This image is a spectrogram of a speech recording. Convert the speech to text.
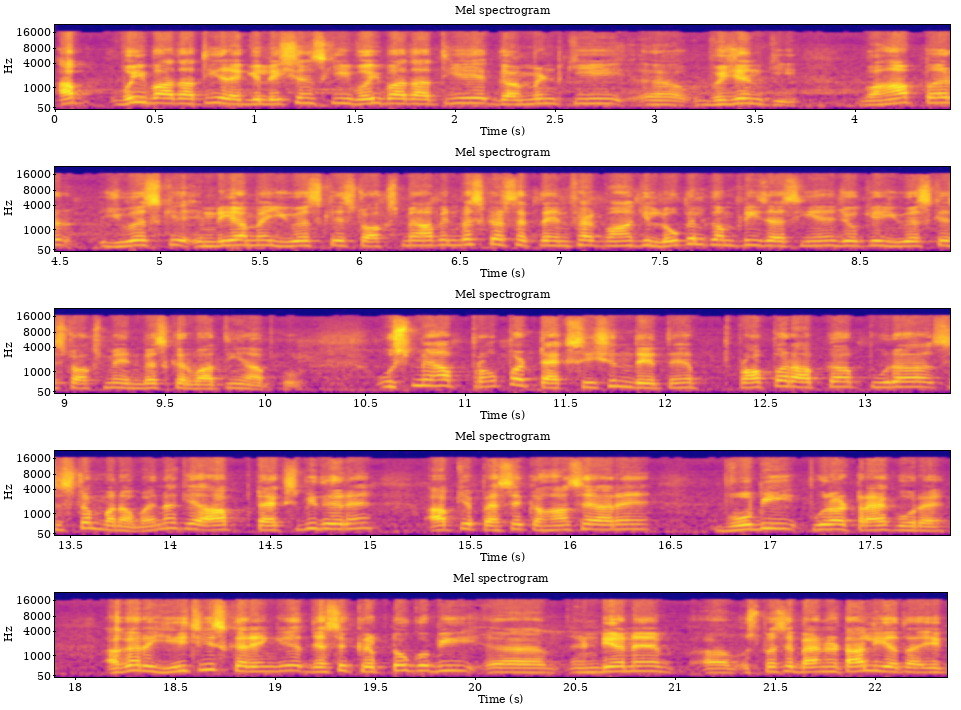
اب وہی بات آتی ہے ریگولیشنس کی، وہی بات آتی ہے گورنمنٹ کی ویژن کی۔ وہاں پر یو ایس کے انڈیا میں یو ایس کے اسٹاکس میں آپ انویسٹ کر سکتے ہیں۔ انفیکٹ وہاں کی لوکل کمپنیز ایسی ہیں جو کہ یو ایس کے اسٹاکس میں انویسٹ کرواتی ہیں آپ کو۔ اس میں آپ پراپر ٹیکسیشن دیتے ہیں پراپر آپ کا پورا سسٹم بنا ہوا ہے نا کہ آپ ٹیکس بھی دے رہے ہیں، آپ کے پیسے کہاں سے آ رہے ہیں، وہ بھی پورا ٹریک ہو رہا ہے۔ اگر یہ چیز کریں گے، جیسے کرپٹو کو بھی انڈیا نے اس پہ سے بین ہٹا لیا تھا۔ ایک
